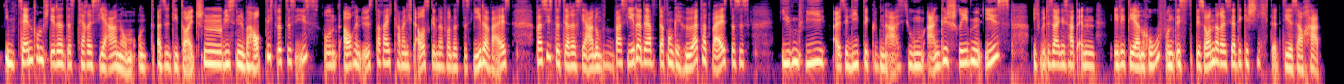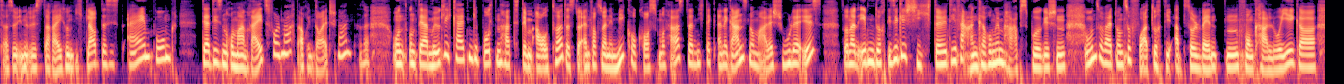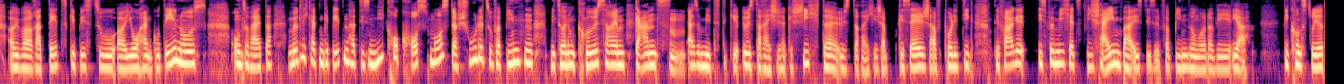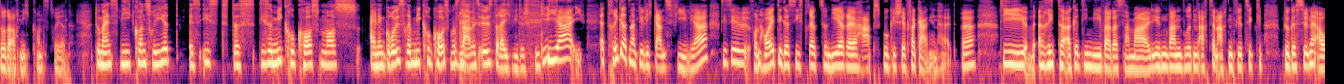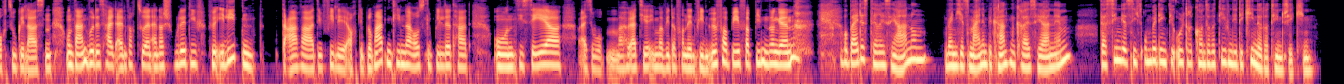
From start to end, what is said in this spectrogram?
Im Zentrum steht ja das Theresianum. Und also die Deutschen wissen überhaupt nicht, was das ist. Und auch in Österreich kann man nicht ausgehen davon, dass das jeder weiß. Was ist das Theresianum? Was jeder, der davon gehört hat, weiß, dass es irgendwie als Elite-Gymnasium angeschrieben ist. Ich würde sagen, es hat einen elitären Ruf und das Besondere ist ja die Geschichte, die es auch hat, also in Österreich. Und ich glaube, das ist ein Punkt, der diesen Roman reizvoll macht, auch in Deutschland, also, und, und der Möglichkeiten geboten hat dem Autor, dass du einfach so einen Mikrokosmos hast, der nicht eine ganz normale Schule ist, sondern eben durch diese Geschichte, die Verankerung im Habsburgischen und so weiter und so fort, durch die Absolventen von Karl Lueger über Radetzky bis zu äh, Johann Gudenus und so weiter, Möglichkeiten gebeten hat, diesen Mikrokosmos der Schule zu verbinden mit so einem größeren Ganzen, also mit österreichischer Geschichte, österreichischer österreichischer Gesellschaft, Politik. Die Frage ist für mich jetzt, wie scheinbar ist diese Verbindung oder wie, ja, wie konstruiert oder auch nicht konstruiert. Du meinst, wie konstruiert es ist, dass dieser Mikrokosmos einen größeren Mikrokosmos namens Österreich widerspiegelt? Ja, er triggert natürlich ganz viel, ja. Diese von heutiger Sicht reaktionäre habsburgische Vergangenheit. Ja? Die Ritterakademie war das einmal. Irgendwann wurden 1848 die Bürgersöhne auch zugelassen. Und dann wurde es halt einfach zu einer Schule, die für Eliten da war, die viele auch Diplomatenkinder ausgebildet hat und die sehr, also man hört hier immer wieder von den vielen ÖVP-Verbindungen. Wobei das Theresianum, wenn ich jetzt meinen Bekanntenkreis hernehme, das sind jetzt nicht unbedingt die Ultrakonservativen, die die Kinder dorthin schicken.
